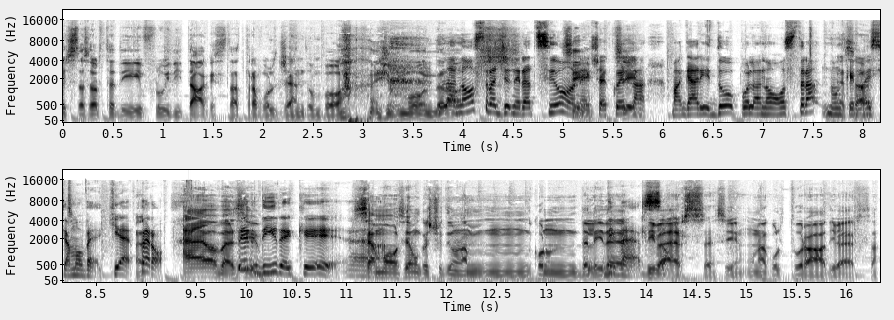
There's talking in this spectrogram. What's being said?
questa sorta di fluidità che sta travolgendo un po' il mondo. La no? nostra generazione, Sì, cioè quella magari dopo la nostra, non che Esatto. noi siamo vecchi, eh, Eh, però eh, vabbè, per sì. dire che eh, Siamo, siamo cresciuti una- mm, con delle idee Diverso. diverse, sì, una cultura diversa.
